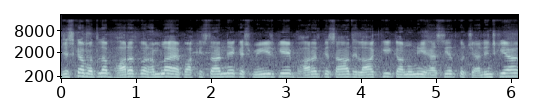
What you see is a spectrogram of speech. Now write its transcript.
जिसका मतलब भारत पर हमला है। पाकिस्तान ने कश्मीर के भारत के साथ इलाक की कानूनी हैसियत को चैलेंज किया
